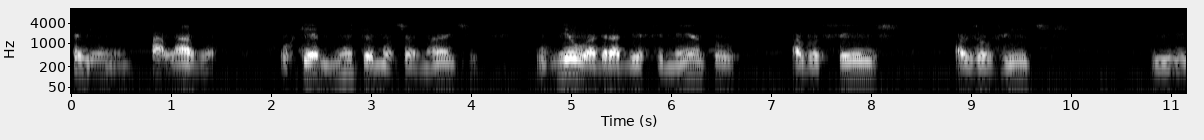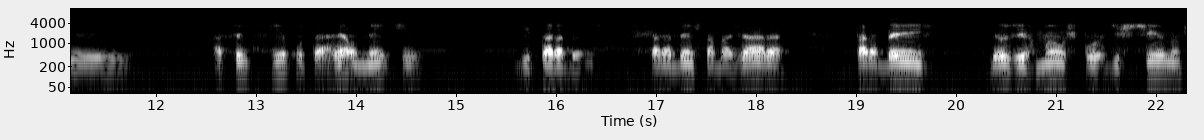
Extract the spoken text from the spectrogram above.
sem palavras, porque é muito emocionante. O meu agradecimento a vocês, aos ouvintes. E a 105 está realmente de parabéns. Parabéns, Tabajara. Parabéns, meus irmãos por destinos,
